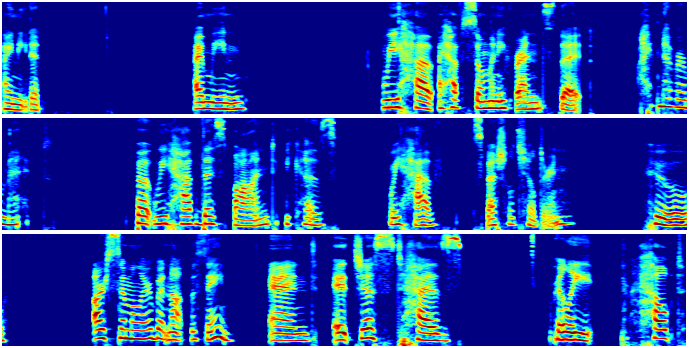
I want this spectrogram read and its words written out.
I needed. I mean, we have I have so many friends that I've never met. But we have this bond because we have special children who are similar but not the same. And it just has really helped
